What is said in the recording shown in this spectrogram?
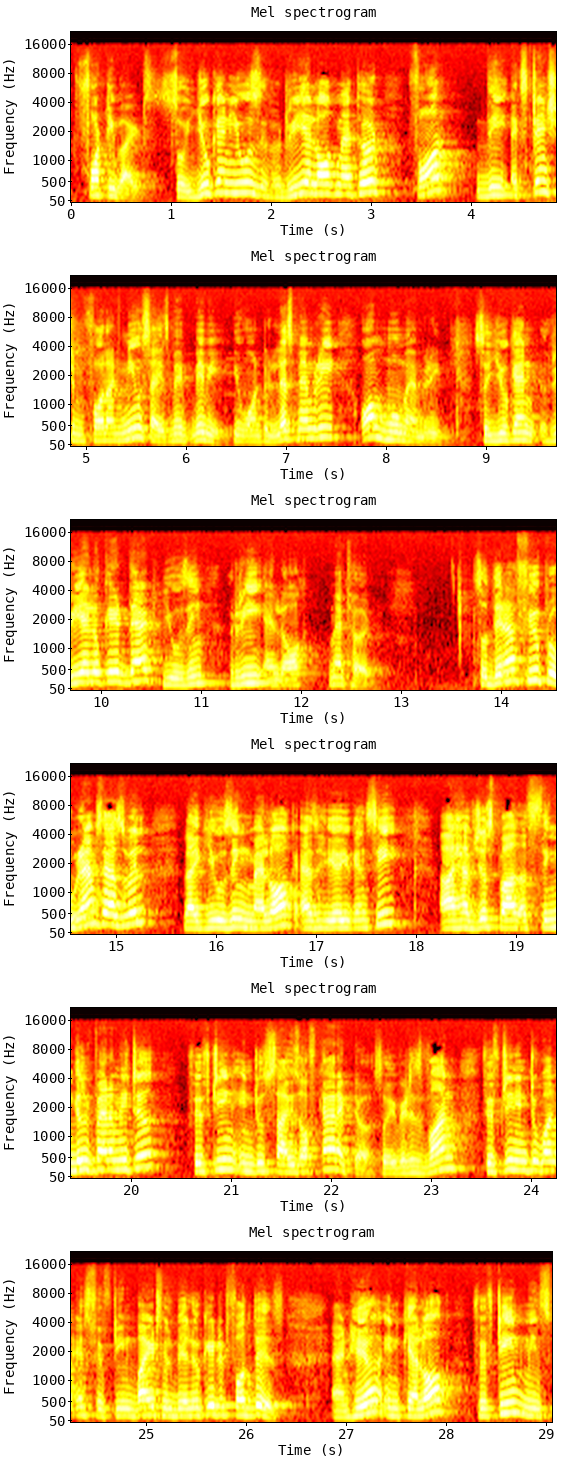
40 bytes. So you can use realloc method for the extension for a new size. Maybe you want to less memory or more memory. So you can reallocate that using realloc method. So there are few programs as well like using malloc as here you can see I have just passed a single parameter 15 into size of character. So if it is 1, 15 into 1 is 15 bytes will be allocated for this. And here in calloc 15 means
